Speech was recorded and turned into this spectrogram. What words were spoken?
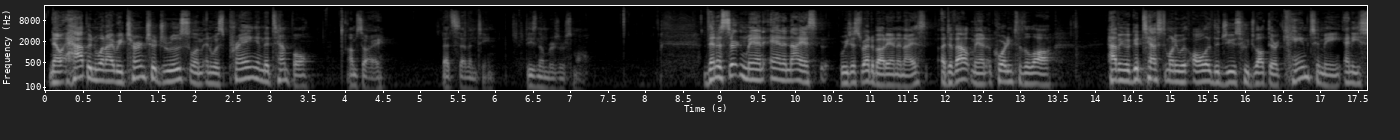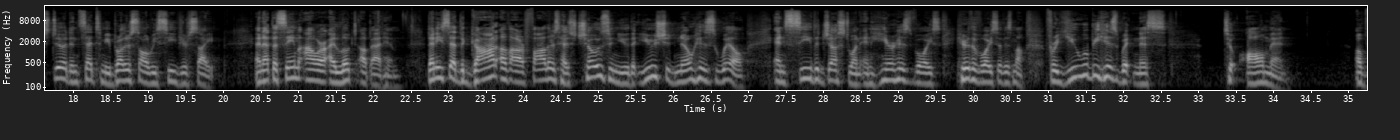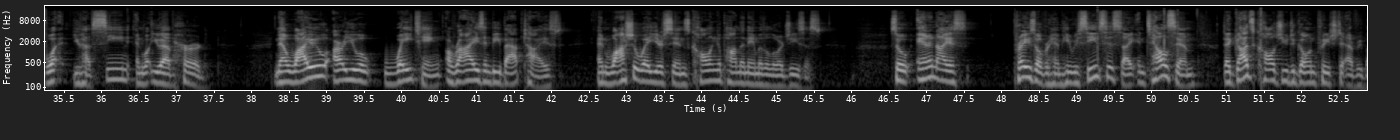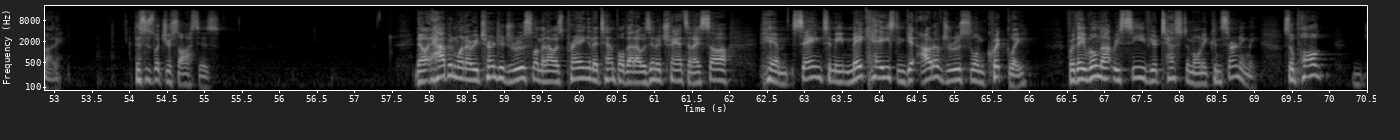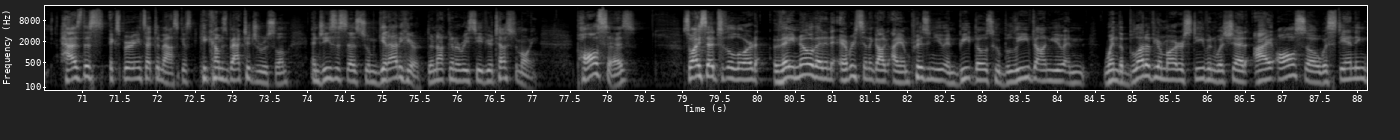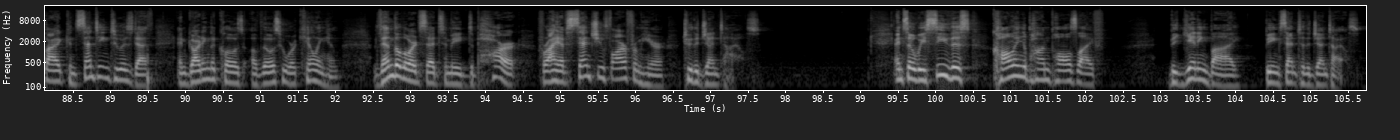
Now it happened when I returned to Jerusalem and was praying in the temple. I'm sorry, that's 17. These numbers are small. Then a certain man, Ananias, we just read about Ananias, a devout man according to the law, having a good testimony with all of the Jews who dwelt there, came to me, and he stood and said to me, Brother Saul, receive your sight. And at the same hour I looked up at him. Then he said, The God of our fathers has chosen you that you should know his will and see the just one and hear his voice, hear the voice of his mouth. For you will be his witness to all men of what you have seen and what you have heard. Now, why are you waiting? Arise and be baptized and wash away your sins, calling upon the name of the Lord Jesus. So Ananias prays over him. He receives his sight and tells him that God's called you to go and preach to everybody. This is what your sauce is. Now, it happened when I returned to Jerusalem and I was praying in the temple that I was in a trance and I saw him saying to me, Make haste and get out of Jerusalem quickly, for they will not receive your testimony concerning me. So, Paul has this experience at Damascus. He comes back to Jerusalem, and Jesus says to him, Get out of here. They're not going to receive your testimony. Paul says, So I said to the Lord, They know that in every synagogue I imprison you and beat those who believed on you. And when the blood of your martyr Stephen was shed, I also was standing by, consenting to his death and guarding the clothes of those who were killing him. Then the Lord said to me, Depart, for I have sent you far from here to the Gentiles. And so we see this calling upon Paul's life beginning by being sent to the Gentiles.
